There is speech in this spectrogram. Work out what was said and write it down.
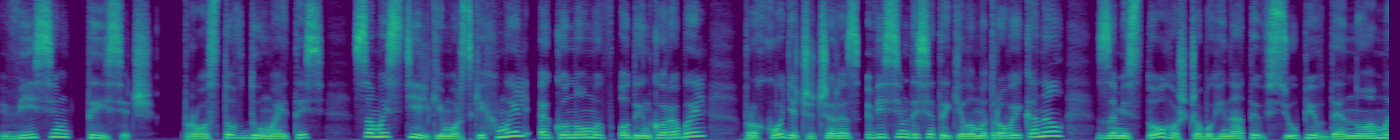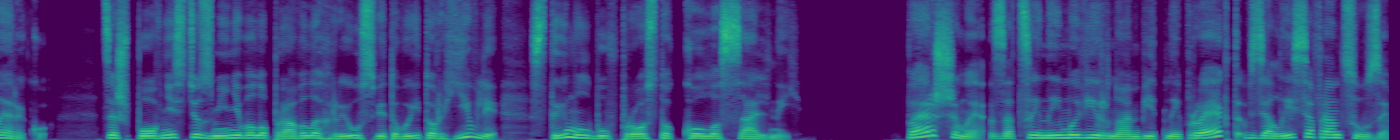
Вісім тисяч. Просто вдумайтесь, саме стільки морських миль економив один корабель, проходячи через 80-кілометровий канал, замість того, щоб огинати всю Південну Америку. Це ж повністю змінювало правила гри у світовій торгівлі, стимул був просто колосальний. Першими за цей неймовірно амбітний проект взялися французи.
